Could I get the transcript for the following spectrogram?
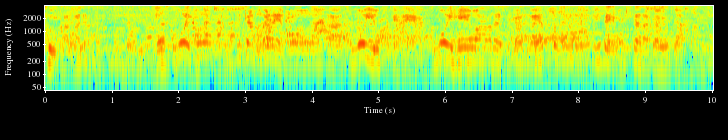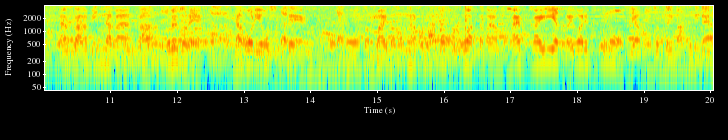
空間がね。もうすごいその時間がねもうなんかすごい良くてねすごい平和な時間がやっとこの店にも来たなというか。なんかみんながなんかそれぞれ名残惜しくてもうそのバイトの女の子とかも終わったからもう早く帰りやとか言われつつもいやもうちょっといますみたいな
